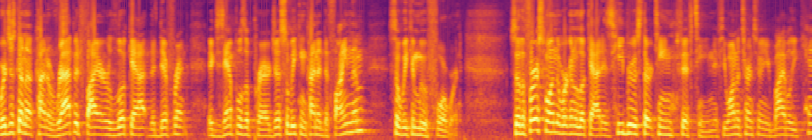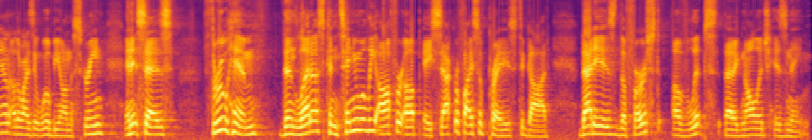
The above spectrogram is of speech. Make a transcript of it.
we're just going to kind of rapid fire look at the different examples of prayer just so we can kind of define them so we can move forward. So the first one that we're going to look at is Hebrews 13, 15. If you want to turn to in your Bible, you can, otherwise, it will be on the screen. And it says, Through him, then let us continually offer up a sacrifice of praise to God, that is, the first of lips that acknowledge his name.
